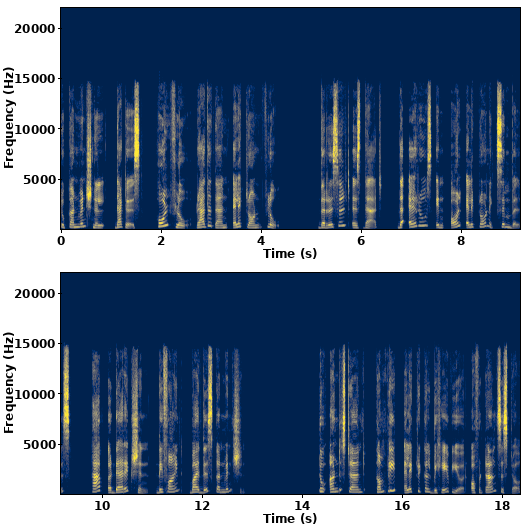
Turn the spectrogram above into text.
to conventional, that is, hole flow rather than electron flow. The result is that the arrows in all electronic symbols have a direction defined by this convention. To understand complete electrical behavior of a transistor,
